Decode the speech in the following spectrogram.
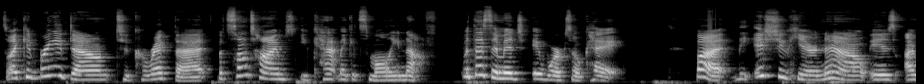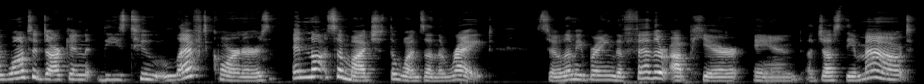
So I can bring it down to correct that, but sometimes you can't make it small enough. With this image, it works okay. But the issue here now is I want to darken these two left corners and not so much the ones on the right. So let me bring the feather up here and adjust the amount.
